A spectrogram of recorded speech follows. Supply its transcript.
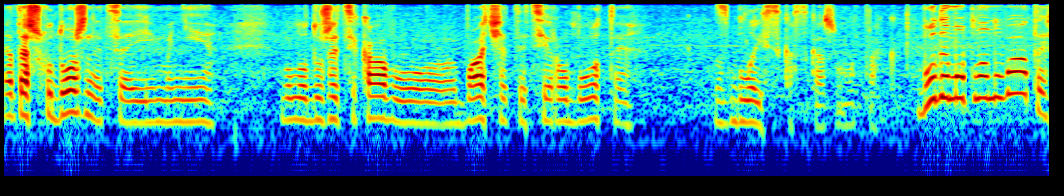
Я теж художниця, і мені було дуже цікаво бачити ці роботи зблизька, скажімо так. Будемо планувати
